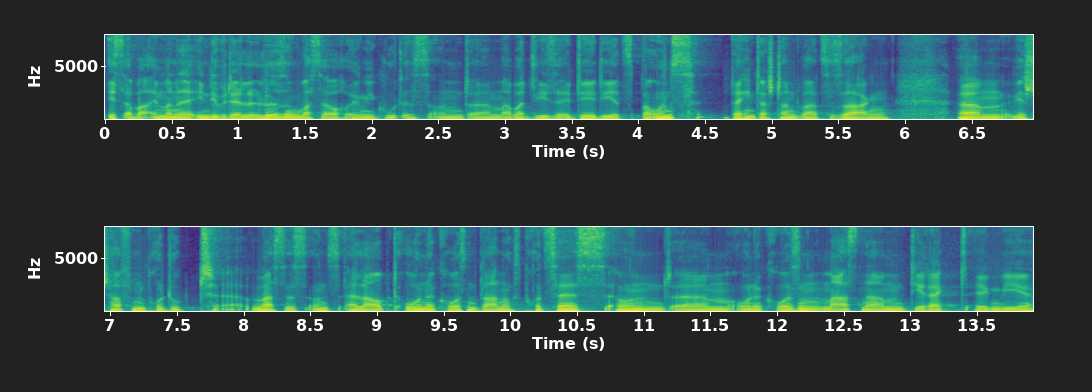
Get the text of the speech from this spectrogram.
ist aber immer eine individuelle Lösung, was ja auch irgendwie gut ist. Und ähm, aber diese Idee, die jetzt bei uns dahinter stand, war zu sagen, ähm, wir schaffen ein Produkt, was es uns erlaubt, ohne großen Planungsprozess und ähm, ohne großen Maßnahmen direkt irgendwie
